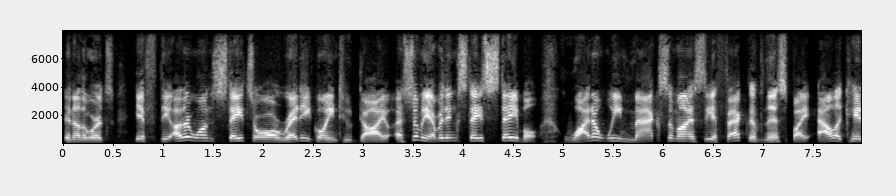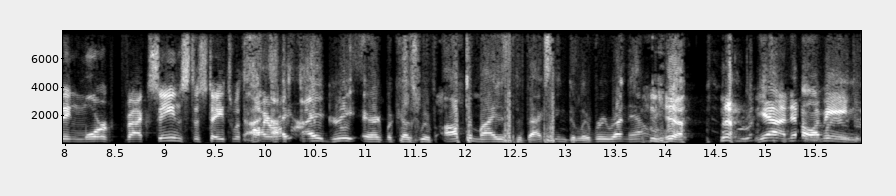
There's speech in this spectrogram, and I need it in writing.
in other words, if the other one states are already going to die, assuming everything stays stable, why don't we maximize the effectiveness by allocating more vaccines to states with higher? I, I, I agree, Eric, because we've optimized the vaccine delivery right now. yeah. yeah, no, I mean,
